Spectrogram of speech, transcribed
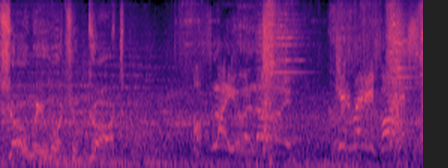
Show me what you got. I'll fly you alive! Get ready for it!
